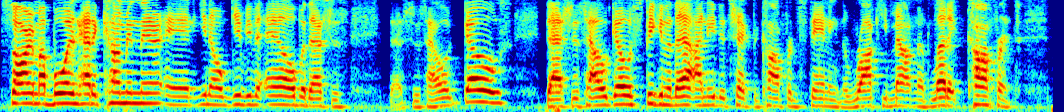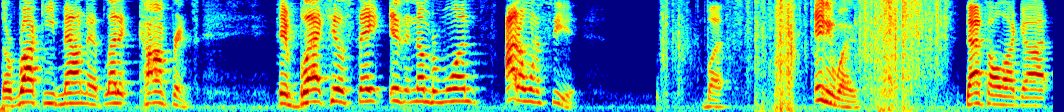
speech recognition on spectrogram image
sorry, my boys had to come in there and, you know, give you the L, but that's just that's just how it goes. That's just how it goes. Speaking of that, I need to check the conference standing, the Rocky Mountain Athletic Conference. The Rocky Mountain Athletic Conference. If Black Hill State isn't number one, I don't want to see it. But, anyways, that's all I got.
